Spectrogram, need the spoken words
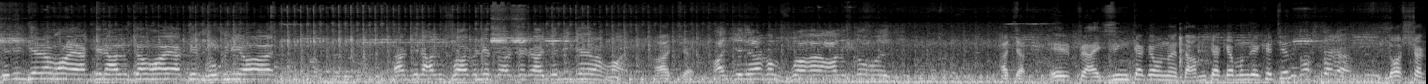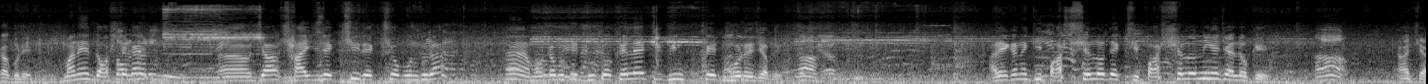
যেদিন যেরকম হয় একদিন আলুর দম হয় একদিন ঘুগনি হয় একদিন আলু সোয়াবিনের তরকারি হয় যেদিন যেরকম হয়। আচ্ছা। আজকে যেরকম আলুর দম হয়েছে। আচ্ছা এর প্রাইসিংটা কেমন হয়? দামটা কেমন রেখেছেন? দশ টাকা। দশ টাকা করে। মানে দশ টাকায় আহ, যা সাইজ দেখছি দেখছ বন্ধুরা? হ্যাঁ মোটামুটি দুটো খেলে টিফিন পেট ভরে যাবে। হ্যাঁ। আর এখানে কি পার্সেলও দেখছি পার্সেলও নিয়ে যায় লোকে? হ্যাঁ। আচ্ছা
